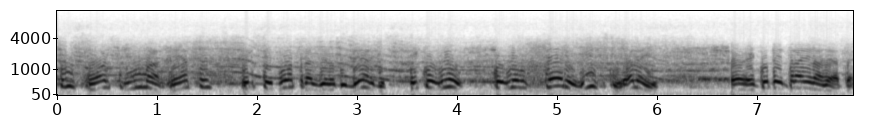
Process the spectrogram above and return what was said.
tão forte numa reta. Ele pegou a traseira do Berger e correu, correu um sério risco. Olha aí, é, quando entrarem na reta.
